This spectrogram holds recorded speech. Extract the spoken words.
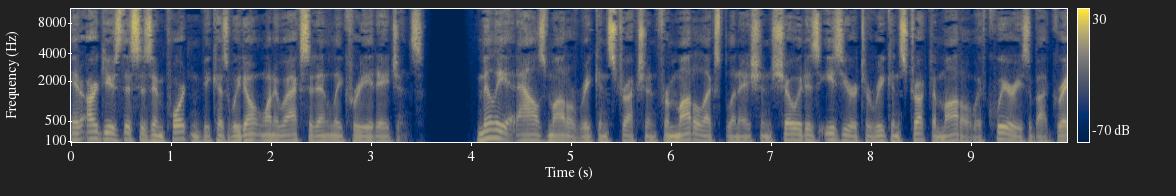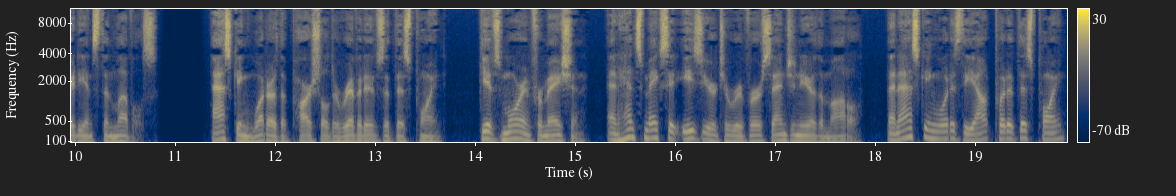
It argues this is important because we don't want to accidentally create agents. Milli et al.'s model reconstruction from model explanation show it is easier to reconstruct a model with queries about gradients than levels. Asking what are the partial derivatives at this point gives more information, and hence makes it easier to reverse engineer the model, than asking what is the output at this point.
